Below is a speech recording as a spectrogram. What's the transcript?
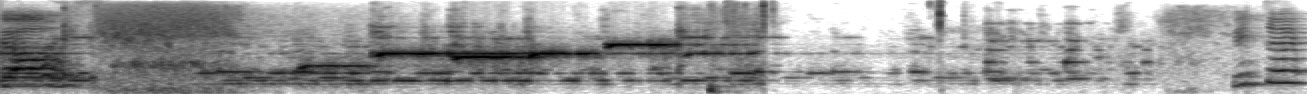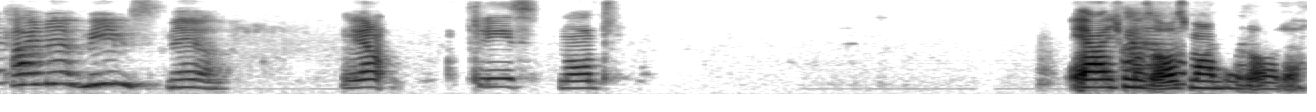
Hör keine Memes mehr. Ja, please, not. Ja, ich muss ausmachen, Leute.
